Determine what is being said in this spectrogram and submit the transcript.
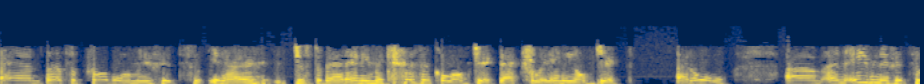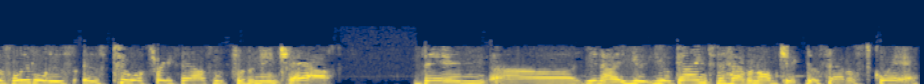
and that's a problem if it's you know just about any mechanical object, actually any object at all. Um, and even if it's as little as, as two or three thousandths of an inch out, then uh, you know you, you're going to have an object that's out of square.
